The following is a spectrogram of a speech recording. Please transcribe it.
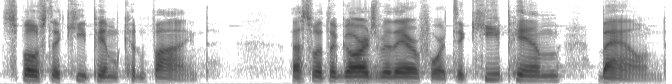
supposed to keep him confined. That's what the guards were there for, to keep him bound,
